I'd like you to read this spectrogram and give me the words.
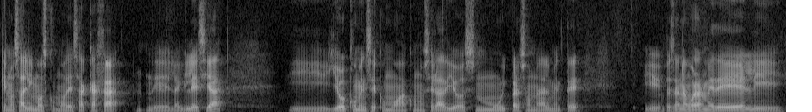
que nos salimos como de esa caja de la iglesia y yo comencé como a conocer a Dios muy personalmente y empecé a enamorarme de Él y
